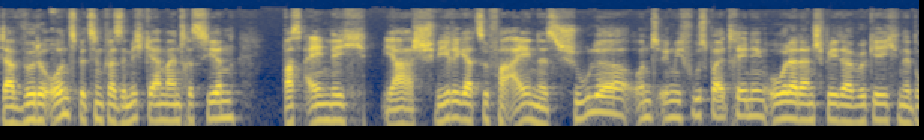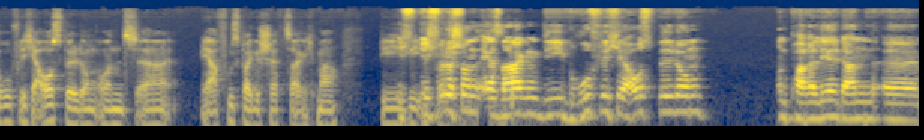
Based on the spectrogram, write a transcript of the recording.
Da würde uns beziehungsweise mich gerne mal interessieren, was eigentlich ja schwieriger zu vereinen ist, Schule und irgendwie Fußballtraining oder dann später wirklich eine berufliche Ausbildung und äh, ja Fußballgeschäft, sage ich mal. Wie, ich, wie ich würde schon eher sagen, die berufliche Ausbildung und parallel dann äh,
